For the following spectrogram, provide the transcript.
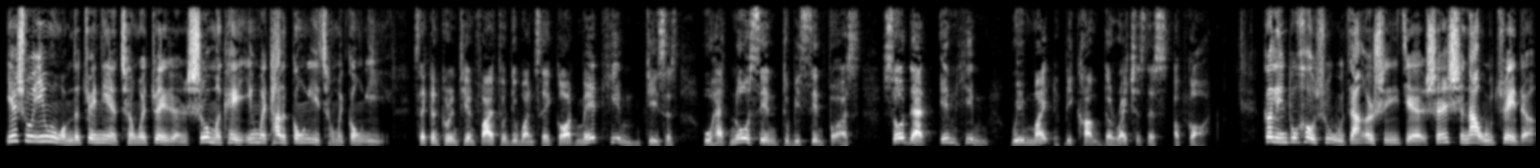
耶稣因为我们的罪孽成为罪人，使我们可以因为他的公义成为公义。 2 Corinthians 5:21 say God made him Jesus who had no sin to be sin for us so that in him we might become the righteousness of God. 哥林多后书五章二十一节，神使那无罪的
